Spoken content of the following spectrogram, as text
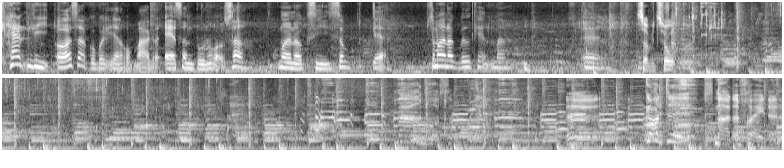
kan lide også at gå på Hjallerup Marked, er sådan en bunderøv, så må jeg nok sige, så, ja, så må jeg nok vedkende mig. Øh, Så er vi to. Godt det snart er fredag.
